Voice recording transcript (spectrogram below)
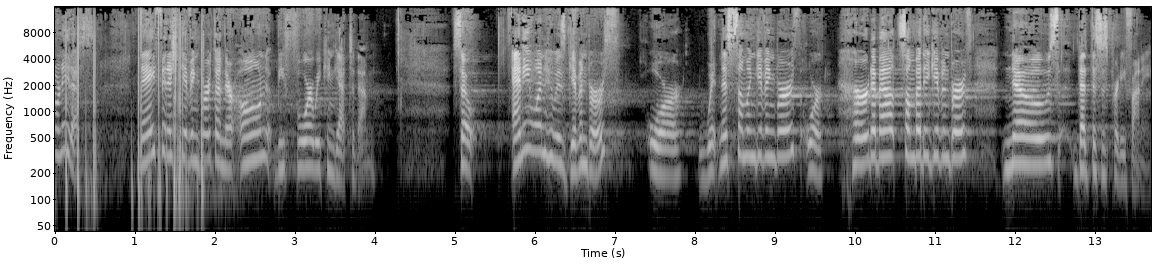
Don't need us. They finish giving birth on their own before we can get to them. So anyone who has given birth or witnessed someone giving birth or heard about somebody giving birth knows that this is pretty funny.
